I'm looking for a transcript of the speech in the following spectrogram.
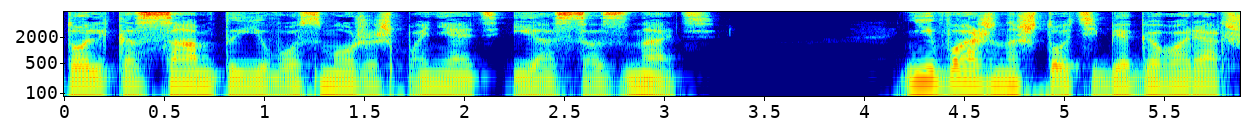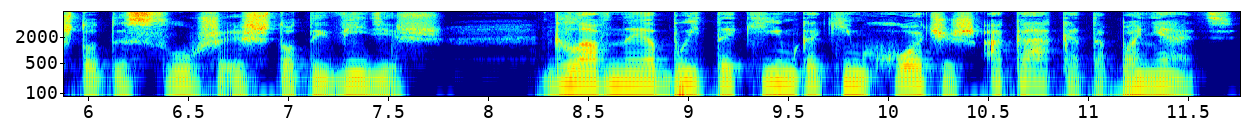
Только сам ты его сможешь понять и осознать. Неважно, что тебе говорят, что ты слушаешь, что ты видишь. Главное быть таким, каким хочешь, а как это понять?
